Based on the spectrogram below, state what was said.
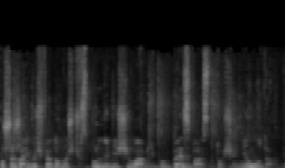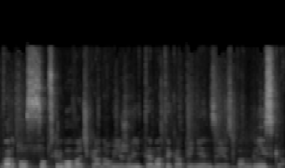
Poszerzajmy świadomość wspólnymi siłami, bo bez Was to się nie uda. Warto subskrybować kanał, jeżeli tematyka pieniędzy jest Wam bliska.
